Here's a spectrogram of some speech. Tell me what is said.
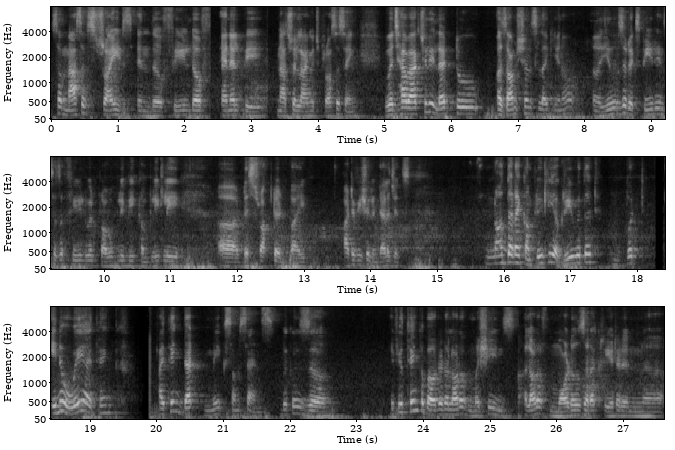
some massive strides in the field of NLP, natural language processing, which have actually led to assumptions like, you know, uh, user experience as a field will probably be completely uh, disrupted by artificial intelligence. Not that I completely agree with it, but in a way, I think I think that makes some sense because uh, if you think about it, a lot of machines, a lot of models that are created in uh,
